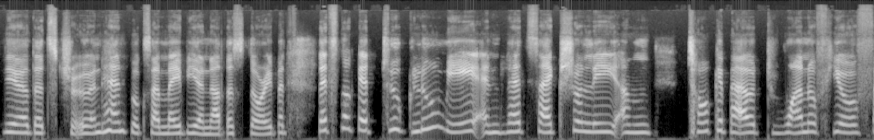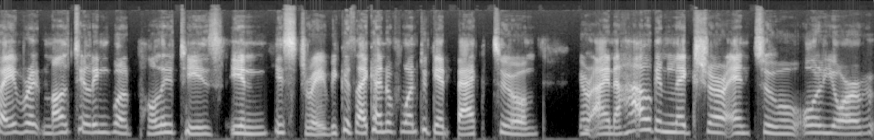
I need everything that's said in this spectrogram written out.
Yeah, that's true. And handbooks are maybe another story, but let's not get too gloomy and let's actually um, talk about one of your favorite multilingual polities in history, because I kind of want to get back to um, your mm-hmm. Einar Haugen lecture and to all your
